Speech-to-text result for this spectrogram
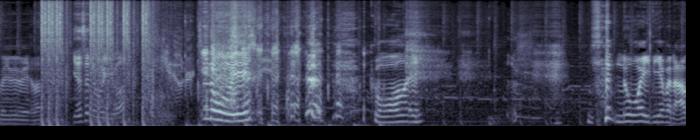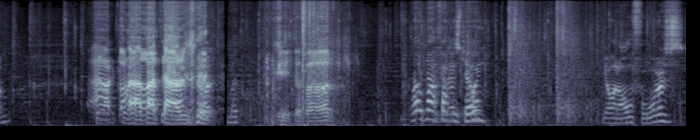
Wait, wait, wait. That's he doesn't know where you are. No way! quality. no idea what I'm. Ah, Ah, bastard. bad Peter Bard. That was my fucking This kill. You're on all fours.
